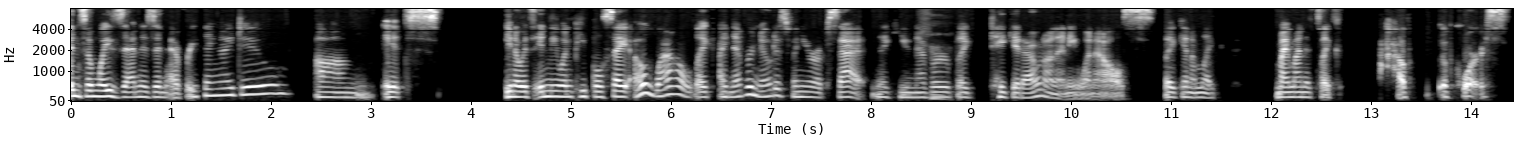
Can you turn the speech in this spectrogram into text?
in some ways, Zen is in everything I do. Um, it's, you know, it's in me when people say, oh, wow, like I never noticed when you're upset. Like you never hmm. like take it out on anyone else. Like, and I'm like, my mind, it's like, how, of course,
